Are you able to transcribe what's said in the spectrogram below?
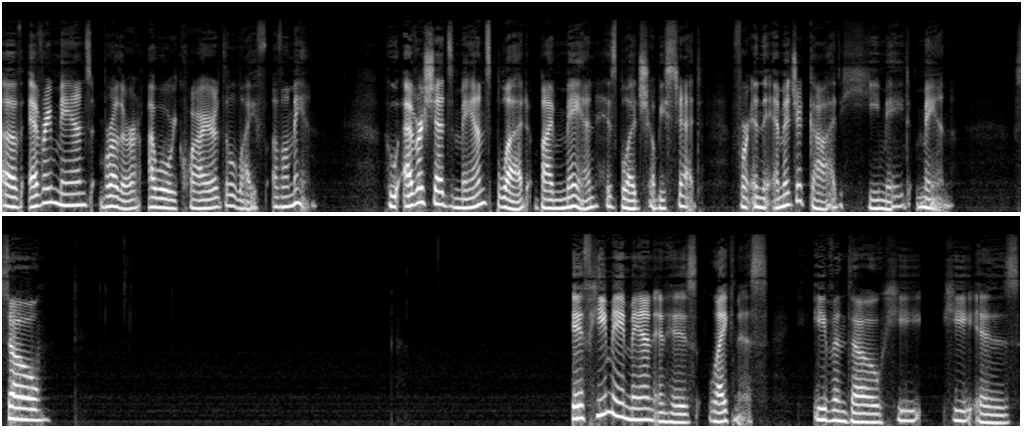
of every man's brother I will require the life of a man. Whoever sheds man's blood, by man his blood shall be shed. For in the image of God he made man. So, if he made man in his likeness, even though he he is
